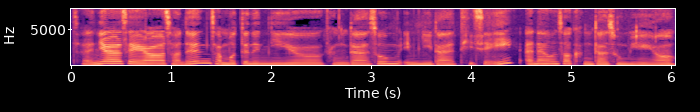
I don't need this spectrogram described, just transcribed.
자, 안녕하세요. 저는 잠 못 드는 이유 강다솜입니다. DJ 아나운서 강다솜이에요.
